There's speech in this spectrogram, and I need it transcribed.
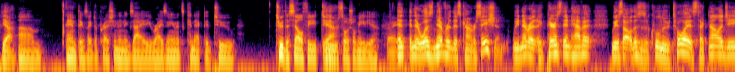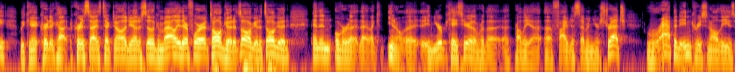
yeah. um, and things like depression and anxiety rising, and it's connected to to the selfie to Yeah. social media. Right. And, and there was never this conversation. We never, like, parents didn't have it. We just thought, well, this is a cool new toy. It's technology. We can't criti- criticize technology out of Silicon Valley. Therefore, it's all good. It's all good. It's all good. And then over that, that like, you know, uh, in your case here, over the uh, probably a, a five to seven year stretch, rapid increase in all these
